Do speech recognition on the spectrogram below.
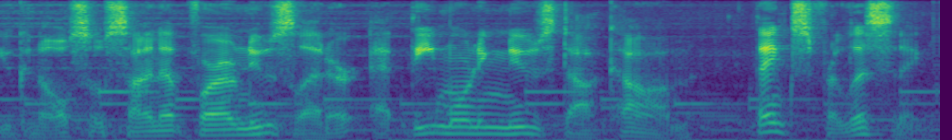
You can also sign up for our newsletter at themorningnews.com. Thanks for listening.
